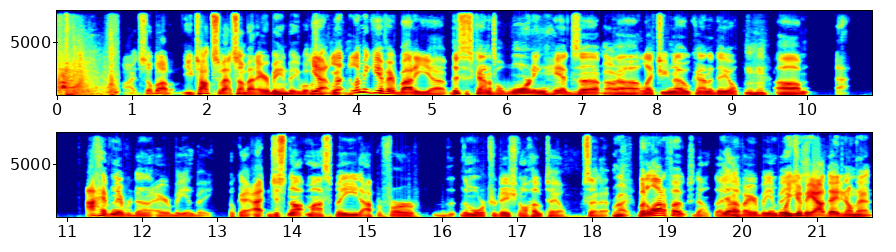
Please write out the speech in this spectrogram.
All right. So Bubba, you talked about something about Airbnb. What was Yeah, let, let me give everybody. Uh, this is kind of a warning, heads up, uh, let you know kind of deal. Um, I- I have never done an Airbnb. Okay, I, just not my speed. I prefer the, the more traditional hotel setup. Right. But a lot of folks don't. They Yeah. love Airbnb. We could be outdated on that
